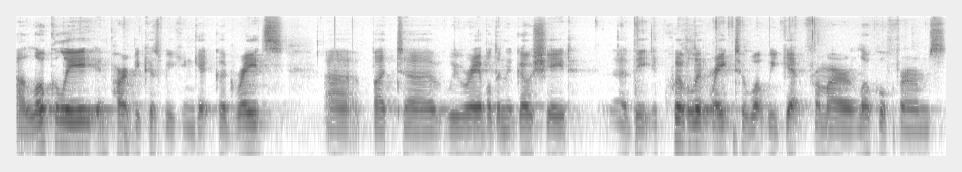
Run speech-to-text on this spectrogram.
uh, locally, in part because we can get good rates. uh, But uh, we were able to negotiate the equivalent rate to what we get from our local firms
